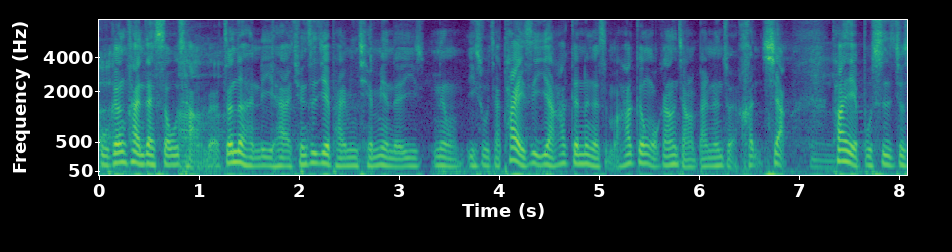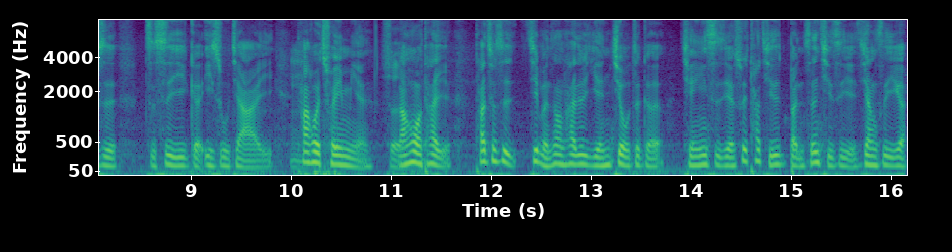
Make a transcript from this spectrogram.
古根汉在收藏的，真的很厉害，全世界排名前面的艺那种艺术家，他也是一样，他跟那个什么，他跟我刚刚讲的白人嘴很像，他也不是就是只是一个艺术家而已，他会催眠，然后他也他就是基本上他就研究这个潜意识界，所以他其实本身其实也像是一个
